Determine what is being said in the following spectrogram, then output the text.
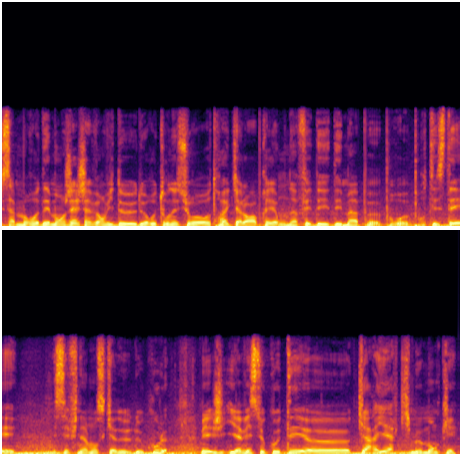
ça me redémangeait, j'avais envie de, retourner sur Eurotruck. Alors après on a fait des, maps pour, pour, tester et, c'est finalement ce qu'il y a de, cool. Mais il y avait ce côté euh, carrière qui me manquait.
